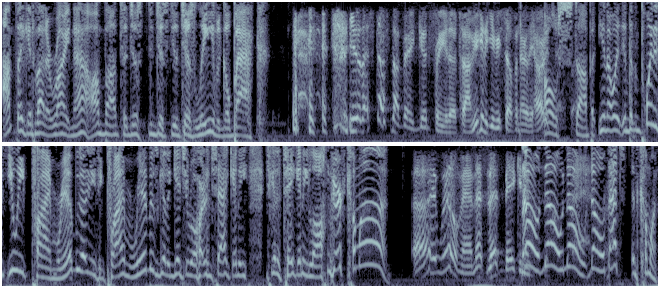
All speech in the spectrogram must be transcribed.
I'm thinking about it right now. I'm about to just just just leave and go back. you know, that stuff's not very good for you, though, Tom. You're going to give yourself an early heart oh, attack. Oh, stop it. You know, but the point is, you eat prime rib. You think prime rib is going to get you to a heart attack any, it's going to take any longer? Come on. Uh, it will, man. That that bacon. No, is no, no, no. That's come on.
